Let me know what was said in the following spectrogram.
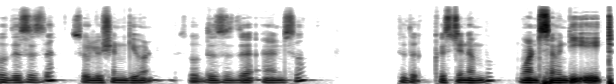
So this is the solution given. So this is the answer to the question number 178.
